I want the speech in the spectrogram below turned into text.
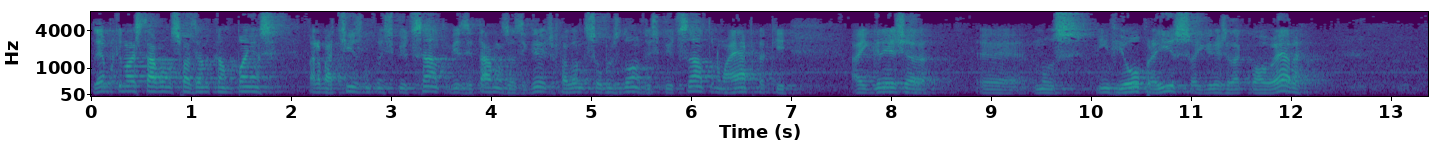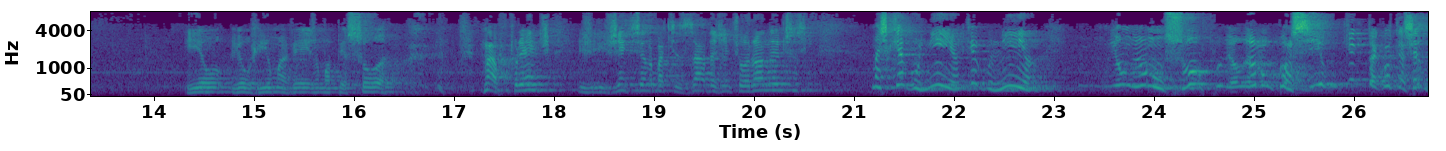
Lembro que nós estávamos fazendo campanhas para batismo com o Espírito Santo, visitávamos as igrejas falando sobre os dons do Espírito Santo, numa época que a igreja é, nos enviou para isso, a igreja da qual eu era. E eu, eu vi uma vez uma pessoa na frente, gente sendo batizada, gente orando, e ele disse assim, mas que agonia, que agonia, eu, eu não sofro, eu, eu não consigo, o que está acontecendo?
